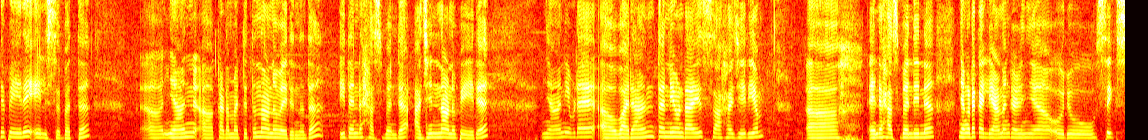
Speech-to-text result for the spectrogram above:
എന്റെ പേര് എലിസബത്ത്. ഞാൻ കടമറ്റത്തു നിന്നാണ് വരുന്നത്. ഇതെന്റെ ഹസ്ബൻഡ് അജിൻ എന്നാണ് പേര്. ഞാനിവിടെ വരാൻ തന്നെ ഉണ്ടായ സാഹചര്യം എന്റെ ഹസ്ബൻഡിന് ഞങ്ങളുടെ കല്യാണം കഴിഞ്ഞ് ഒരു സിക്സ്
